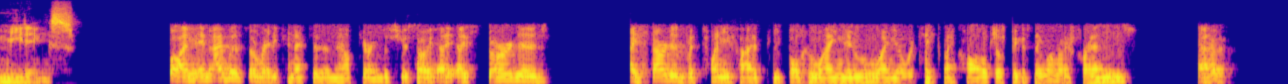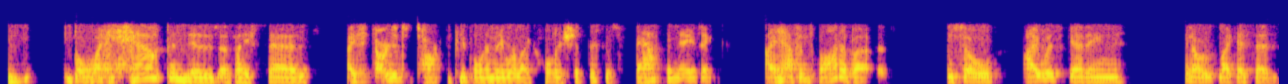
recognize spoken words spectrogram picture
meetings? Well, I mean, I was already connected in the healthcare industry. So I, I started, I started with 25 people who I knew, who I knew would take my call just because they were my friends. Uh, but what happened is, as I said, I started to talk to people and they were like, holy shit, this is fascinating. I haven't thought about it. And so I was getting, you know, like I said,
